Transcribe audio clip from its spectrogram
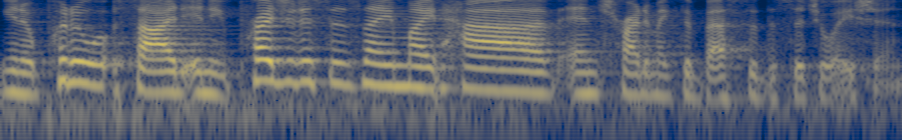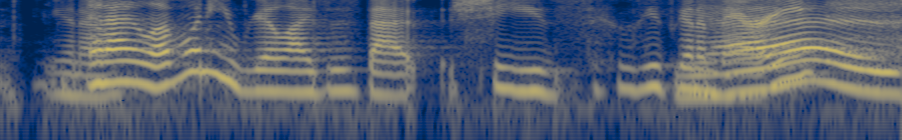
you know, put aside any prejudices they might have and try to make the best of the situation, you know? And I love when he realizes that she's who he's gonna marry.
